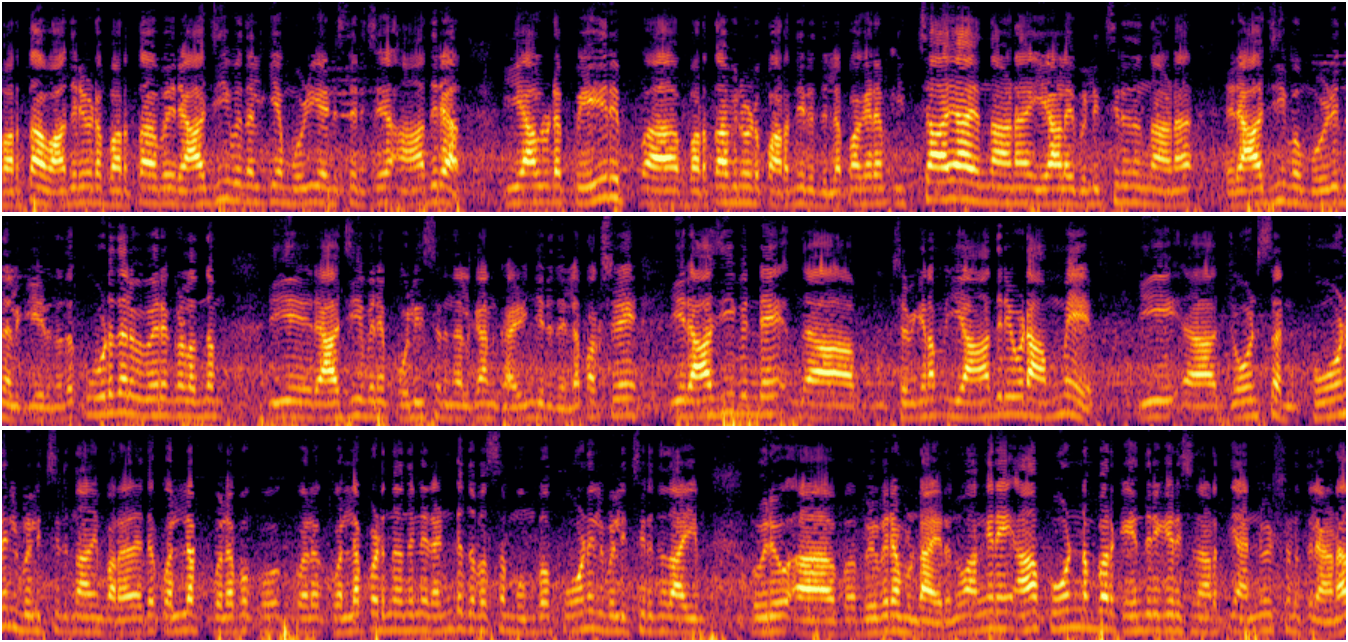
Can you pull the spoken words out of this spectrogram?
ഭർത്താവ് ആതിരയുടെ ഭർത്താവ് രാജീവ് നൽകിയ മൊഴി അനുസരിച്ച് ആതിര ഇയാളുടെ പേര് ഭർത്താവിനോട് പറഞ്ഞിരുന്നില്ല. പകരം ഇച്ചായ എന്നാണ് ഇയാളെ വിളിച്ചിരുന്നെന്നാണ് രാജീവ് മൊഴി നൽകിയിരുന്നത്. കൂടുതൽ വിവരങ്ങളൊന്നും ഈ രാജീവിന് പോലീസിന് നൽകാൻ കഴിഞ്ഞിരുന്നില്ല. പക്ഷേ ഈ രാജീവിന്റെ ക്ഷമിക്കണം ഈ ആതിരയുടെ അമ്മയെ ഈ ജോൺസൺ ഫോണിൽ വിളിച്ചിരുന്നതായും പറയാം. അതായത് കൊല്ല കൊല കൊല- കൊല്ലപ്പെടുന്നതിന് രണ്ട് ദിവസം മുമ്പ് ഫോണിൽ വിളിച്ചിരുന്നതായും ഒരു വിവരമുണ്ടായിരുന്നു. അങ്ങനെ ആ ഫോൺ നമ്പർ കേന്ദ്രീകരിച്ച് നടത്തിയ അന്വേഷണത്തിലാണ്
